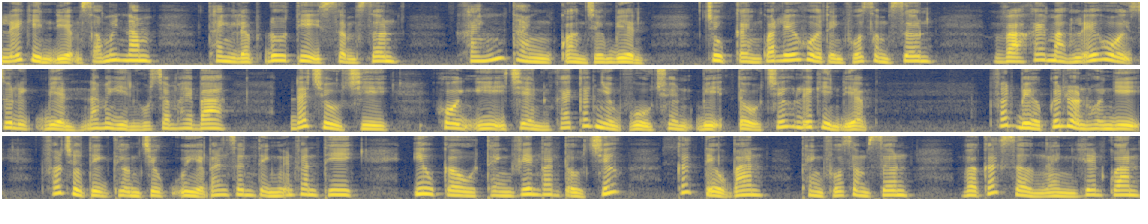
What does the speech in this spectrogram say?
lễ kỷ niệm 60 năm thành lập đô thị Sầm Sơn, khánh thành quảng trường biển, trục cảnh quan lễ hội thành phố Sầm Sơn và khai mạc lễ hội du lịch biển năm 2023 đã chủ trì hội nghị triển khai các nhiệm vụ chuẩn bị tổ chức lễ kỷ niệm – Phát biểu kết luận hội nghị, Phó Chủ tịch Thường trực Ủy ban dân tỉnh Nguyễn Văn Thi yêu cầu thành viên ban tổ chức, các tiểu ban, thành phố Sầm Sơn và các sở ngành liên quan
